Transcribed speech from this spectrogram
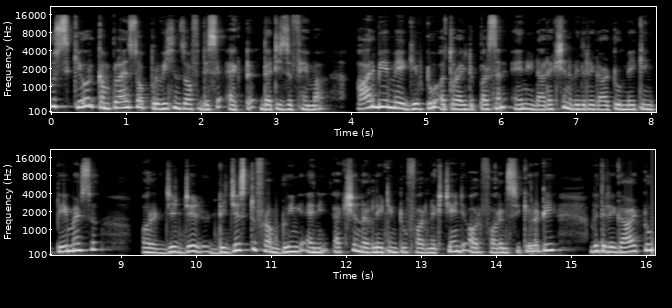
to secure compliance of provisions of this act that is FEMA RBI may give to authorise person any direction with regard to making payments और desist from doing any action relating to foreign exchange और foreign security with regard to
